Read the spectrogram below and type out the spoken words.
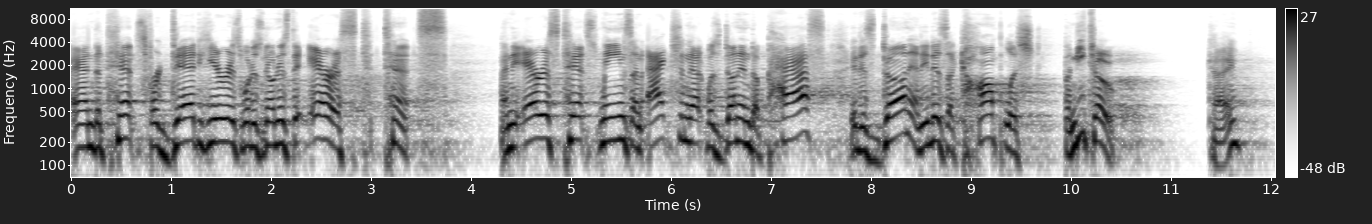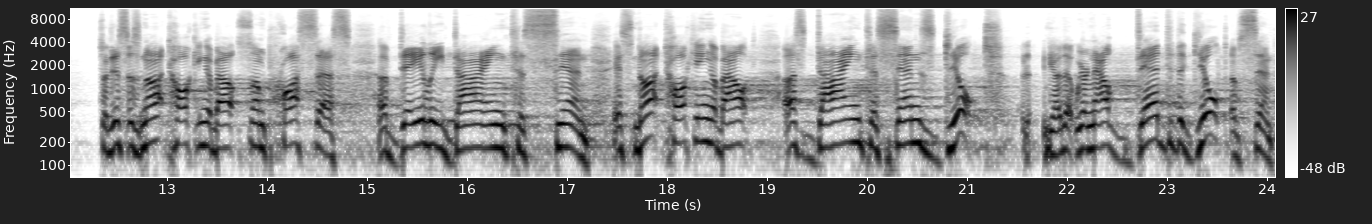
and the tense for dead here is what is known as the aorist tense. And the aorist tense means an action that was done in the past, it is done and it is accomplished. Finito. Okay? So, this is not talking about some process of daily dying to sin. It's not talking about us dying to sin's guilt, you know, that we're now dead to the guilt of sin.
